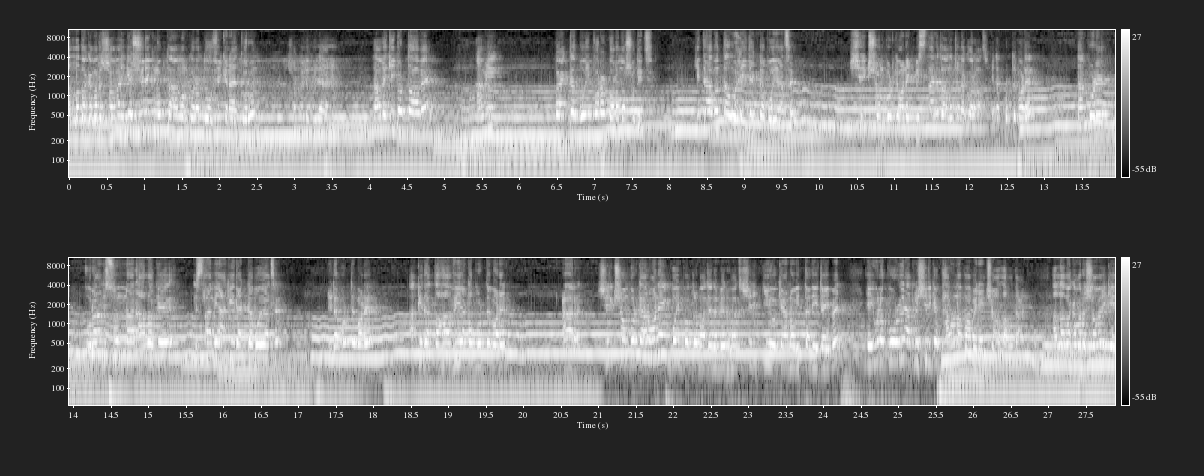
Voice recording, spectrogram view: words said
আল্লাহ পাক আমাদের সবাইকে শিরিক মুক্ত আমল করার তৌফিক এনায়েত করুন। সকলে বলে আমি তাহলে কি করতে হবে? আমি কয়েকটা বই পড়ার পরামর্শ দিচ্ছি। কিতাবুত তাওহীদ একটা বই আছে। শিরিক সম্পর্কে অনেক বিস্তারিত আলোচনা করা আছে। এটা পড়তে পারেন। তারপরে কোরআন, সুন্নাহর আলোকে ইসলামী আকিদ একটা বই আছে। এটা পড়তে পারেন। আকিদা তাহাভিয়াটা পড়তে পারেন। আর শিরিক সম্পর্কে আর অনেক বইপত্র বাজারে বের হয়েছে, শিরিক কি ও কেন ইত্যাদি টাইপের এগুলো পড়লে আপনি শিরিকের ধারণা পাবেন, ইনশাআল্লাহ তাআলা। আল্লাহ পাক আমাদের সবাইকে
